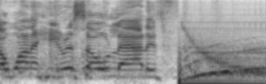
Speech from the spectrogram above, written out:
I wanna hear it so loud it's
